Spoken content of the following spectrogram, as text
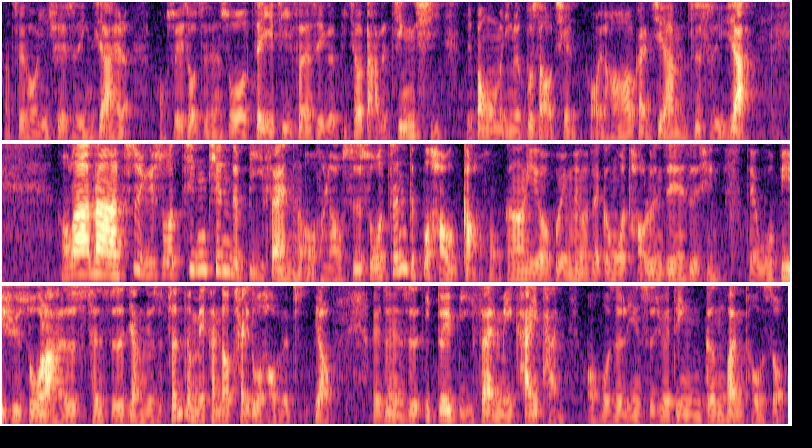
那最后也确实赢下来了。哦，水手只能说这一季算是一个比较大的惊奇，也帮我们赢了不少钱。哦，要好好感谢他们支持一下。好啦，那至于说今天的比赛呢？哦，老实说真的不好搞哦。刚刚也有会员朋友在跟我讨论这件事情，对我必须说啦，就是诚实的讲，就是真的没看到太多好的指标，哎，真的是一堆比赛没开盘哦，或者临时决定更换投手。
